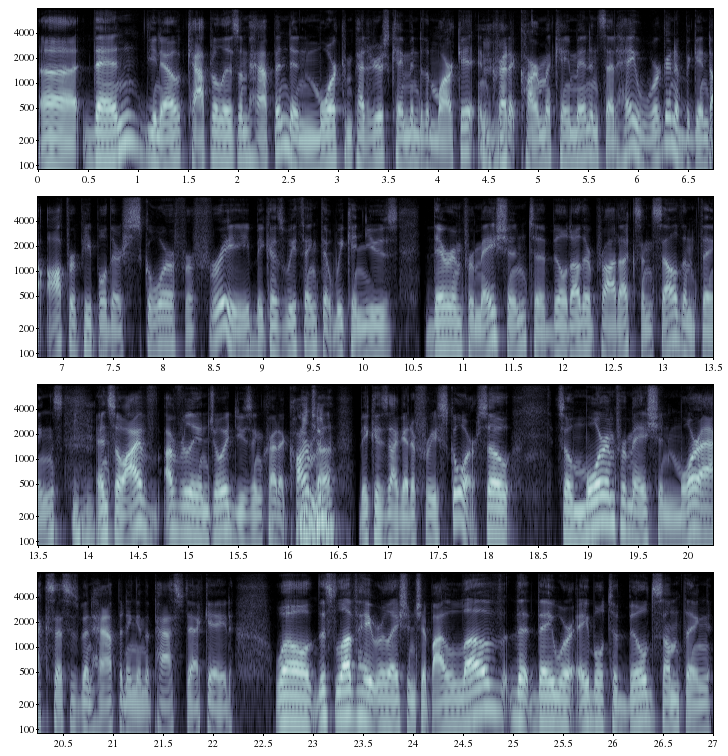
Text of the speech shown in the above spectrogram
Uh, then you know, capitalism happened, and more competitors came into the market, Mm-hmm. and Credit Karma came in and said, "Hey, we're going to begin to offer people their score for free because we think that we can use their information to build other products and sell them things." And so I've I've really enjoyed using Credit Karma because I get a free score. So So, more information, more access has been happening in the past decade. Well, this love hate relationship, I love that they were able to build something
